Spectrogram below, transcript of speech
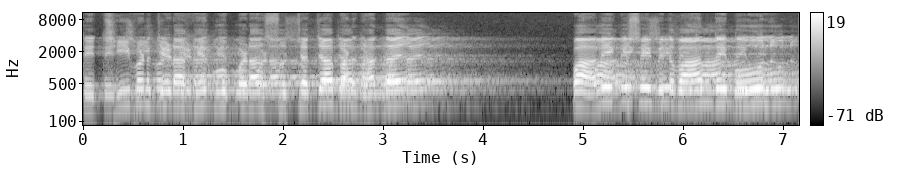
ਤੇ ਜੀਵਨ ਜਿਹੜਾ ਹੈ, ਉਹ ਬੜਾ ਸੁਚੱਜਾ ਬਣ ਜਾਂਦਾ ਹੈ। ਭਾਵੇਂ ਕਿਸੇ ਵਿਦਵਾਨ ਦੇ ਬੋਲ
